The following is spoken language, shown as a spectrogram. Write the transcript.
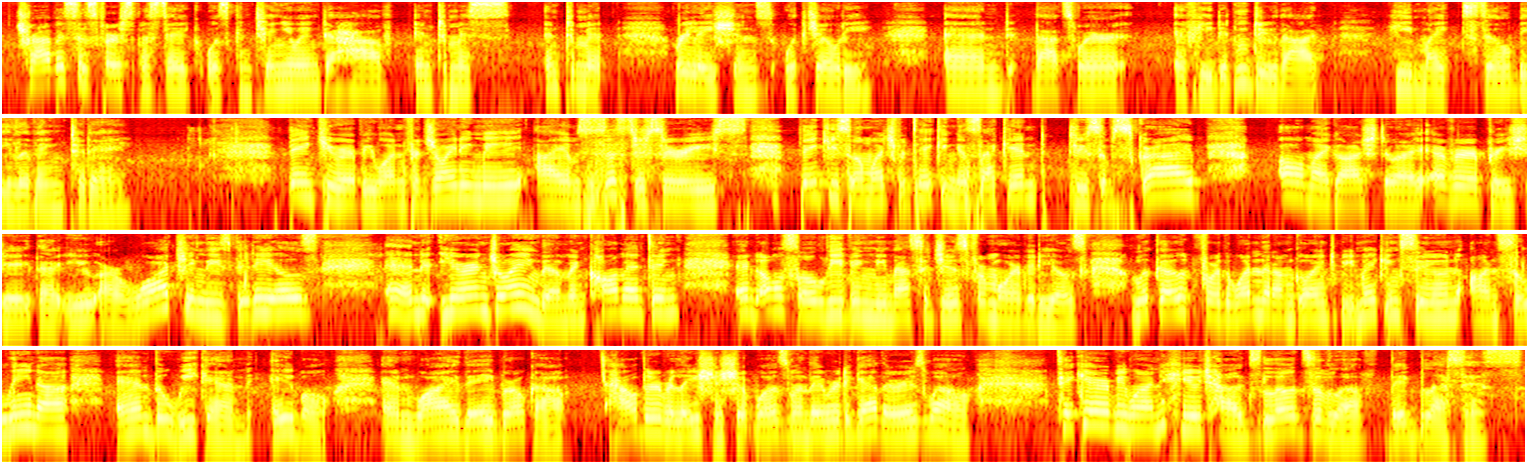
Travis's first mistake was continuing to have intimate intimate relations with Jodi. And that's where if he didn't do that, he might still be living today. Thank you, everyone, for joining me. I am Sister Cerise. Thank you so much for taking a second to subscribe. Oh my gosh, do I ever appreciate that you are watching these videos and you're enjoying them and commenting and also leaving me messages for more videos. Look out for the one that I'm going to be making soon on Selena and The Weeknd, Abel, and why they broke up, how their relationship was when they were together as well. Take care, everyone. Huge hugs, loads of love, big blesses.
